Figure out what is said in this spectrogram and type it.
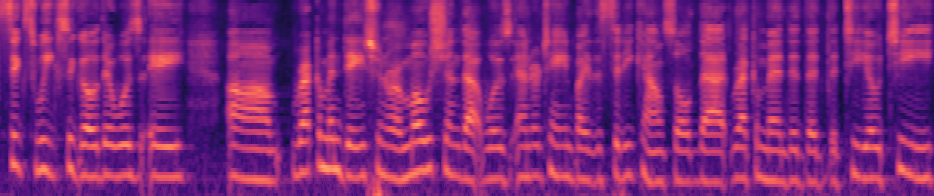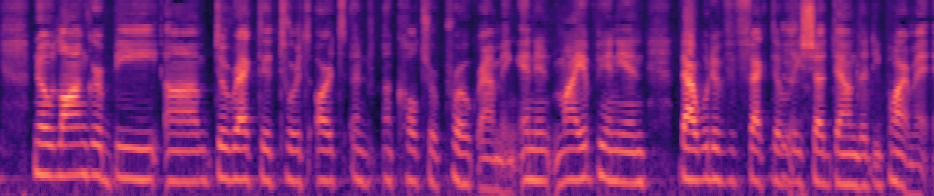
six weeks ago, there was a um, recommendation or a motion that was entertained by the city council that recommended that the TOT no longer be um, directed towards arts and uh, culture programming. And in my opinion, that would have effectively shut down the department.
